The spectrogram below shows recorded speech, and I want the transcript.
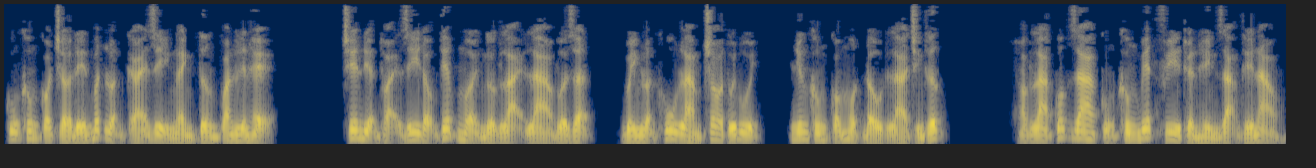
cũng không có chờ đến bất luận cái gì ngành tương quan liên hệ. Trên điện thoại di động tiếp mời ngược lại là vừa giận, bình luận khu làm cho tối bụi, nhưng không có một đầu là chính thức. Hoặc là quốc gia cũng không biết phi thuyền hình dạng thế nào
